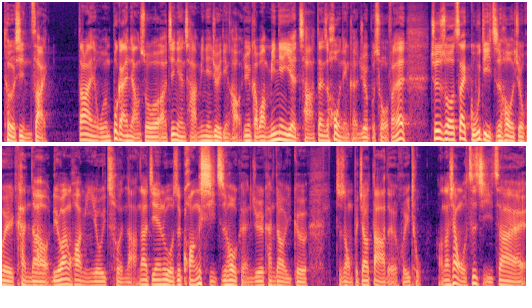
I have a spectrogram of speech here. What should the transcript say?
特性在。当然，我们不敢讲说啊，今年差，明年就一定好，因为搞不好明年也很差，但是后年可能就会不错。反正就是说，在谷底之后，就会看到柳暗花明又一村啊。那今天如果是狂喜之后，可能就会看到一个这种比较大的回吐。好，那像我自己在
